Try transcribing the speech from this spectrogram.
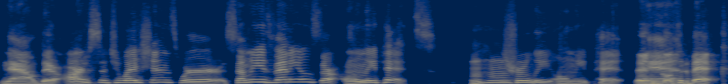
Now there are situations where some of these venues are only pits. Mhm. Truly only pit. Then go to the back.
